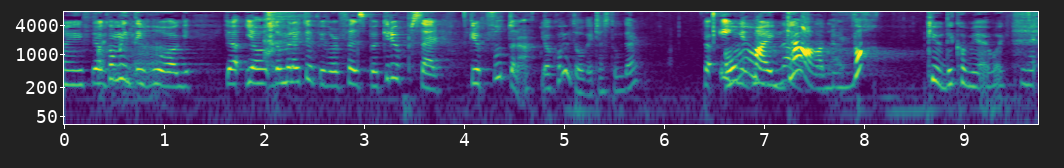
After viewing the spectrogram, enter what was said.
my Jag kommer inte ihåg. Jag, jag, de har lagt upp i vår Facebookgrupp så här, gruppfotona. Jag kommer inte ihåg att jag stod där. Jag har inget Oh my god, va? Gud, det kommer jag ihåg. Nej,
